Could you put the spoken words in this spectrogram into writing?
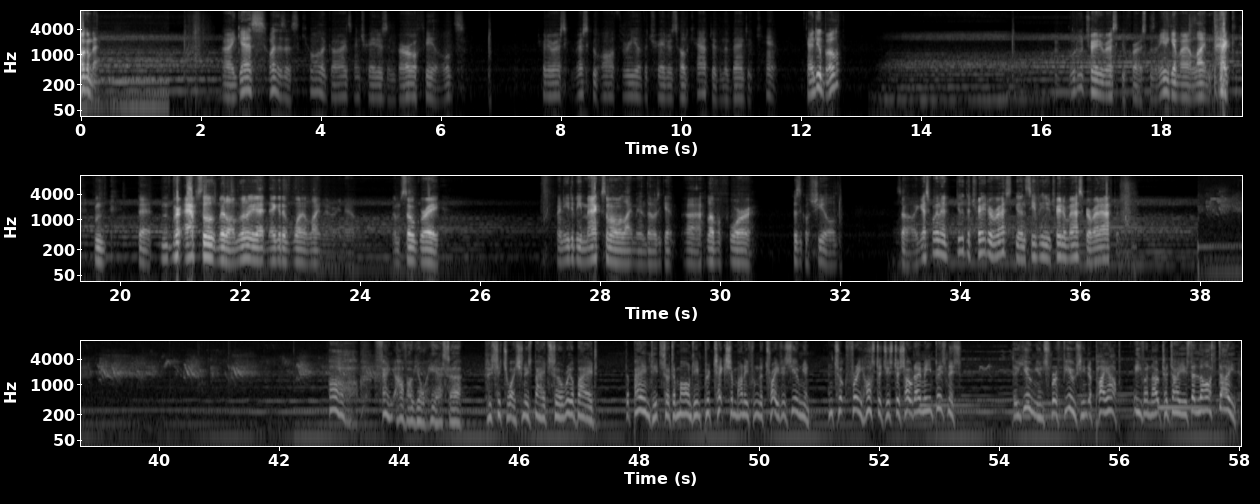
welcome back. I guess, what is this? Kill the guards and traders in Barrow Fields. Trader rescue, rescue all three of the traders held captive in the bandit camp. Can I do both? We'll do trader rescue first, because I need to get my enlightenment back from the absolute middle. I'm literally at negative one enlightenment right now. I'm so gray. I need to be maximum enlightenment, though, to get uh, level 4 physical shield. So I guess we're going to do the trader rescue and see if we can do trader massacre right after. Oh, thank Avo you're here, sir. The situation is bad, sir, real bad. The bandits are demanding protection money from the Traders' Union and took three hostages to show they mean business. The union's refusing to pay up, even though today is the last day.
